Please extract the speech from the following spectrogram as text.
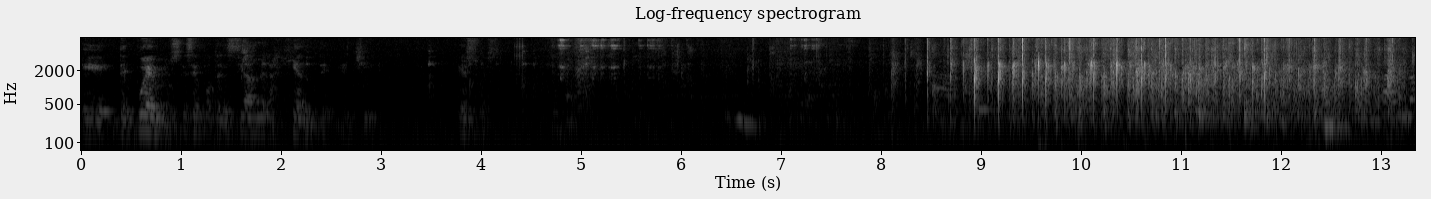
de pueblos, ese potencial de la gente en Chile. Eso es. Pablo,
